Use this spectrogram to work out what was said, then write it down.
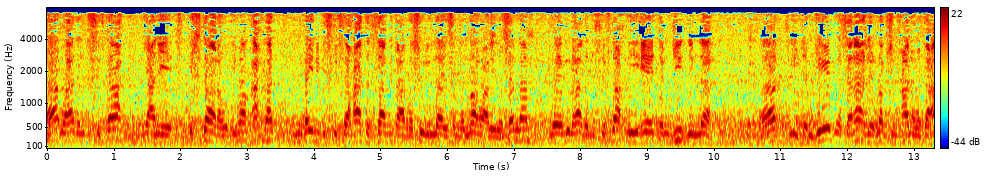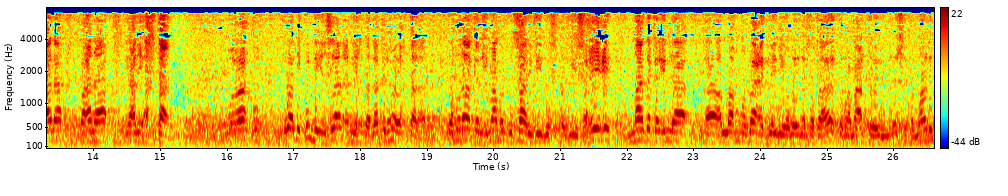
ها؟ وهذا الاستفتاح يعني اختاره الإمام أحمد من بين الاستفتاحات الثابتة عن رسول الله صلى الله عليه وسلم ويقول هذا الاستفتاح في إيه؟ تمجيد لله. ها؟ في تمجيد وثناء للرب سبحانه وتعالى فأنا يعني أختار. ولكل إنسان أن يختار لكن هو يختار. هذا وهناك الإمام البخاري في في صحيحه ما ذكر إلا آه اللهم باعد بيني وبين خطاياي كما بعدت بين المشرق والمغرب.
